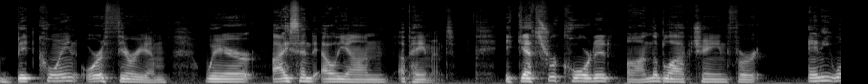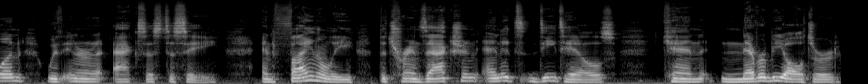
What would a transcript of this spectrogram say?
Bitcoin or Ethereum, where I send Elian a payment. It gets recorded on the blockchain for anyone with internet access to see. And finally, the transaction and its details can never be altered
